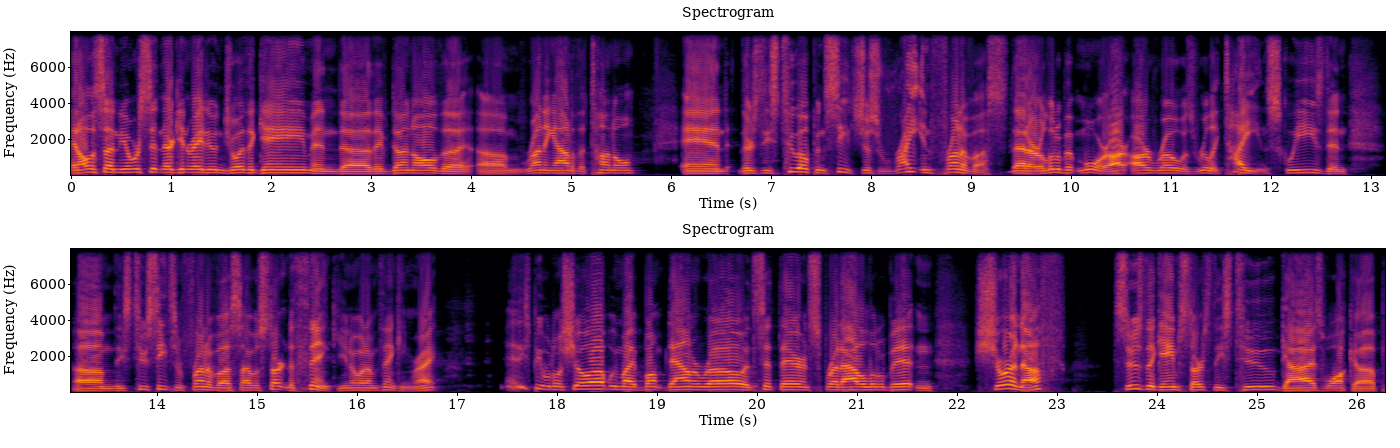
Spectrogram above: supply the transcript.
and all of a sudden, you know, we're sitting there getting ready to enjoy the game, and uh, they've done all the um, running out of the tunnel, and there's these two open seats just right in front of us that are a little bit more. Our our row was really tight and squeezed, and um, these two seats in front of us, I was starting to think, you know what I'm thinking, right? These people don't show up. We might bump down a row and sit there and spread out a little bit. And sure enough, as soon as the game starts, these two guys walk up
